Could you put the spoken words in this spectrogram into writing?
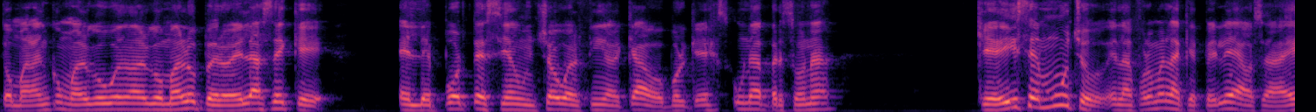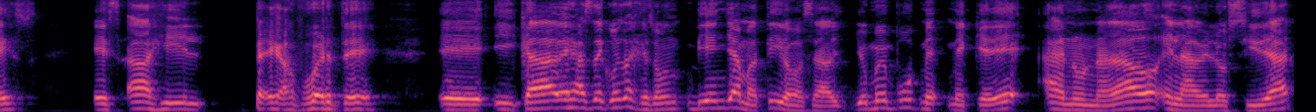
tomarán como algo bueno o algo malo, pero él hace que el deporte sea un show al fin y al cabo, porque es una persona que dice mucho en la forma en la que pelea, o sea, es, es ágil, pega fuerte eh, y cada vez hace cosas que son bien llamativas, o sea, yo me, me, quedé anonadado en la velocidad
